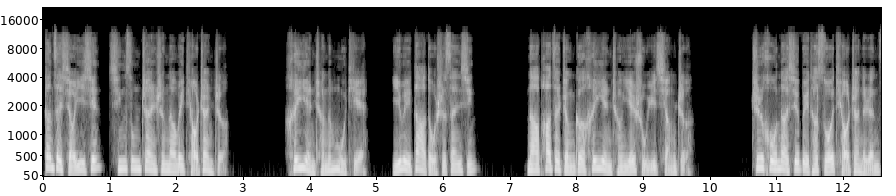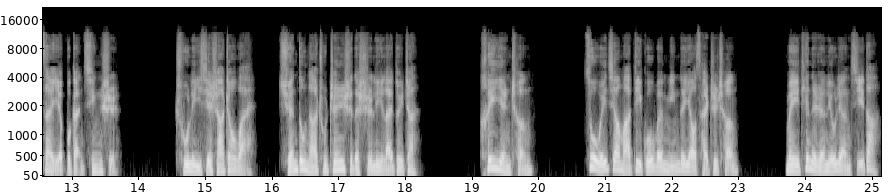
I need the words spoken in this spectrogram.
但在小医仙轻松战胜那位挑战者，黑焰城的木铁一位大斗士三星，哪怕在整个黑焰城也属于强者。之后，那些被他所挑战的人再也不敢轻视，除了一些杀招外，全都拿出真实的实力来对战。黑焰城。作为加玛帝国闻名的药材之城，每天的人流量极大，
